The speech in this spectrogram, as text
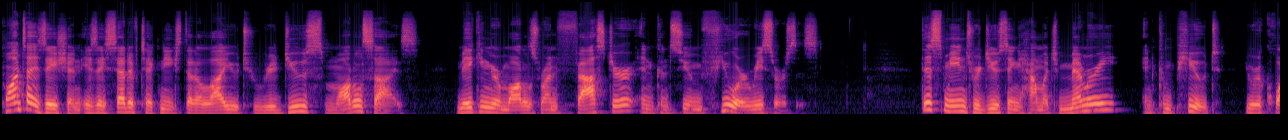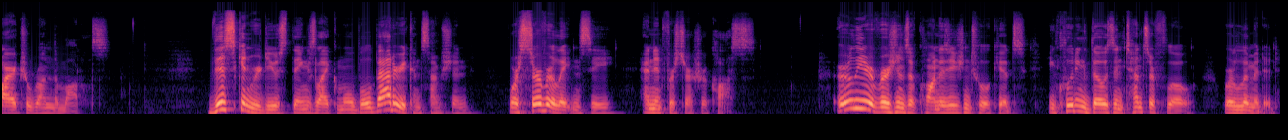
Quantization is a set of techniques that allow you to reduce model size, making your models run faster and consume fewer resources. This means reducing how much memory and compute you require to run the models. This can reduce things like mobile battery consumption, or server latency, and infrastructure costs. Earlier versions of quantization toolkits, including those in TensorFlow, were limited.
